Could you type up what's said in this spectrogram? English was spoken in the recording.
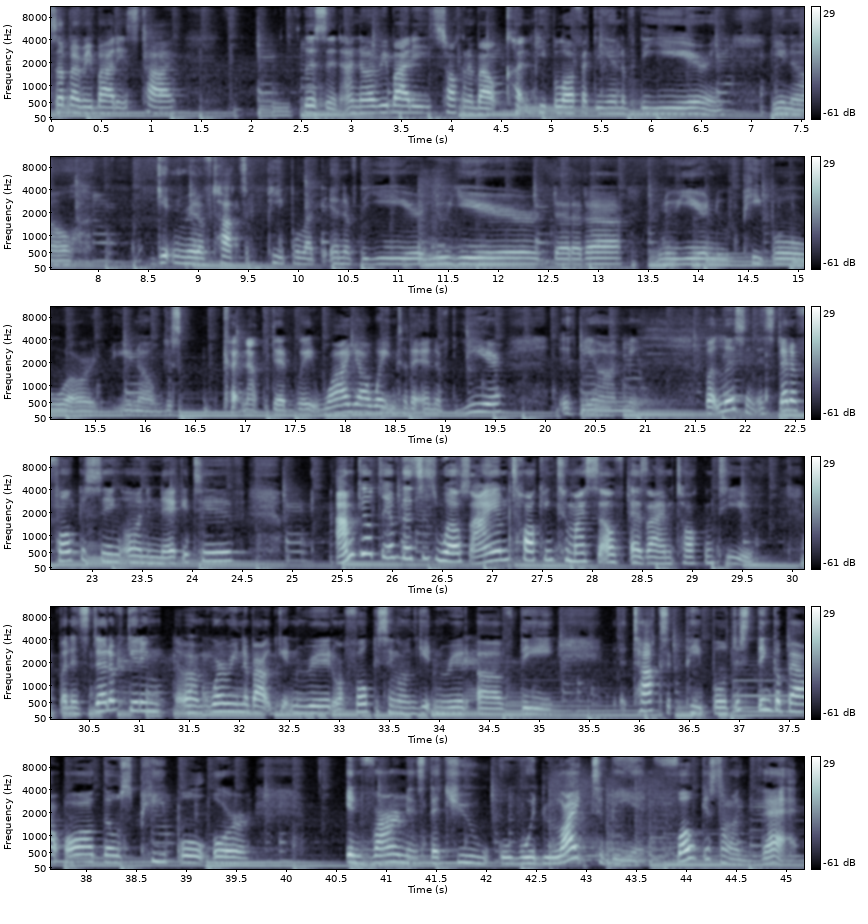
What's up, everybody? It's Ty. Listen, I know everybody's talking about cutting people off at the end of the year and, you know, getting rid of toxic people at the end of the year, new year, da da da, new year, new people, or, you know, just cutting out the dead weight. Why y'all waiting till the end of the year is beyond me. But listen, instead of focusing on the negative, I'm guilty of this as well, so I am talking to myself as I am talking to you. But instead of getting um, worrying about getting rid or focusing on getting rid of the toxic people, just think about all those people or environments that you would like to be in. Focus on that.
